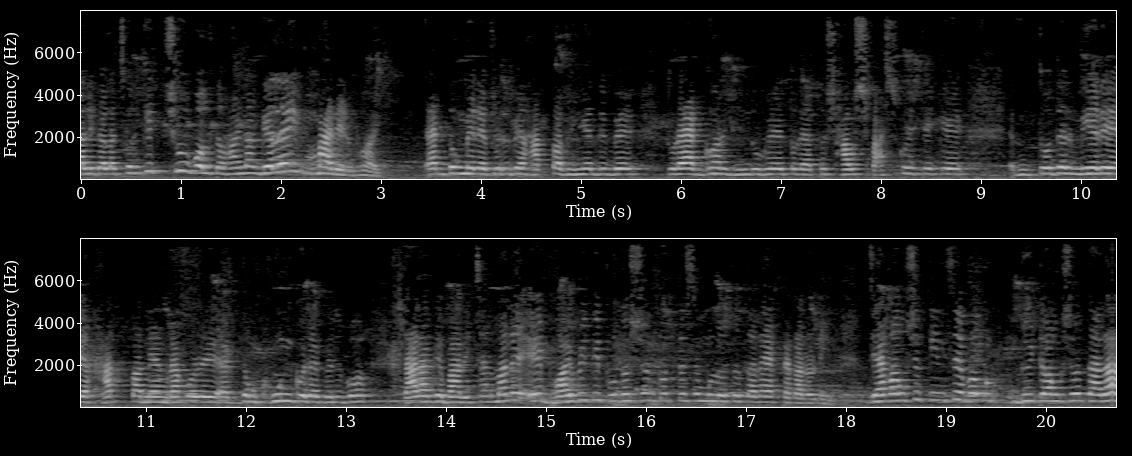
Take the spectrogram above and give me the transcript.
গালিগালাজ করে। কিচ্ছু বলতে হয় না। গেলেই মারের ভয়। একদম মেরে ফেলবে হাত পা ভেঙে দেবে। তোরা এক ঘর হিন্দু হয়ে তোরা এত সাহস পাস করে থেকে? তোদের মেরে হাত পা ন্যাংরা করে একদম খুন করে ফেলব। তার আগে বাড়ি ছাড়। মানে এই ভয়ভীতি প্রদর্শন করতেছে মূলত তারা একটা কারণেই। যে এক অংশ কিনছে এবং দুইটা অংশ তারা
